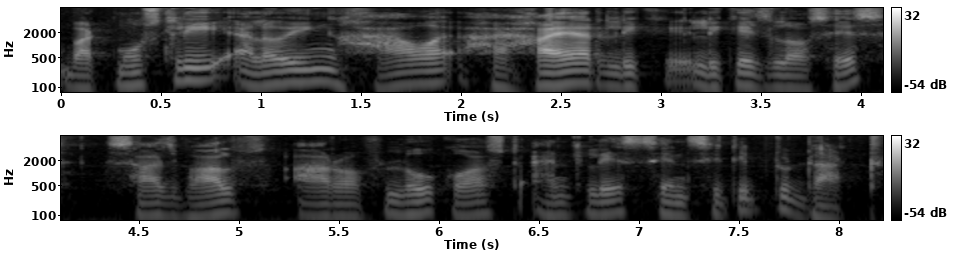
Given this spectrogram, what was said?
but mostly allowing higher leak leakage losses such valves are of low cost and less sensitive to dirt.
